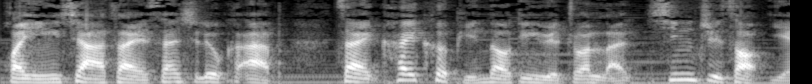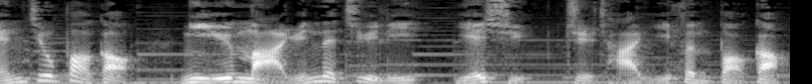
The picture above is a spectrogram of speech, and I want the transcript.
欢迎下载三十六氪 App，在开课频道订阅专栏“新制造研究报告”，你与马云的距离也许只差一份报告。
